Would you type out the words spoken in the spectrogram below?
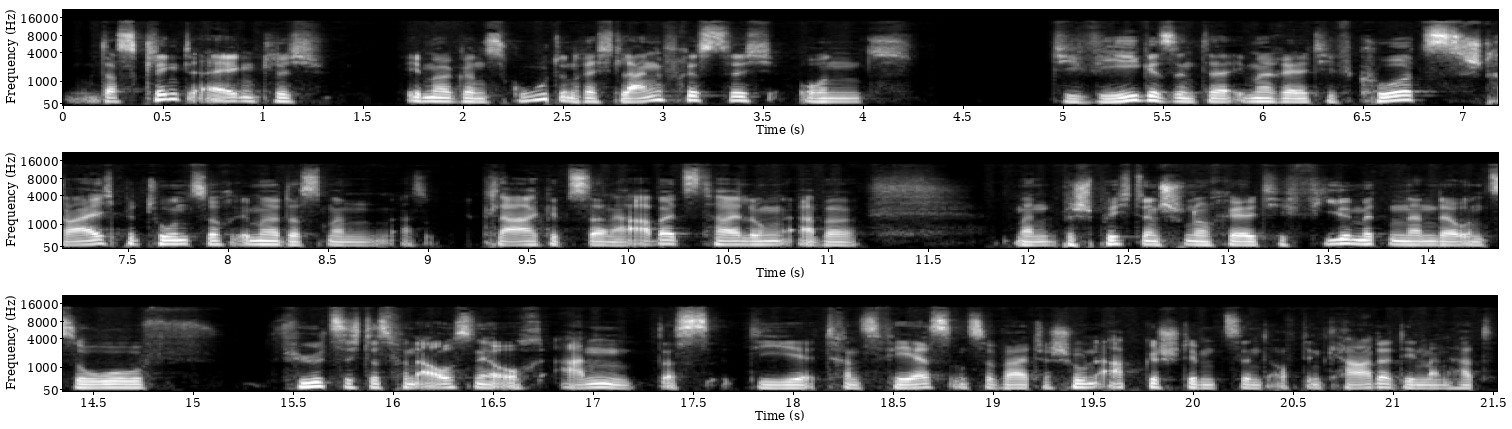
Das klingt eigentlich immer ganz gut und recht langfristig und die Wege sind da immer relativ kurz. Streich betont es auch immer, dass man, also klar gibt es da eine Arbeitsteilung, aber man bespricht dann schon noch relativ viel miteinander und so fühlt sich das von außen ja auch an, dass die Transfers und so weiter schon abgestimmt sind auf den Kader, den man hat.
